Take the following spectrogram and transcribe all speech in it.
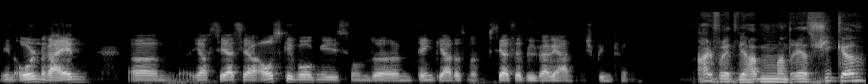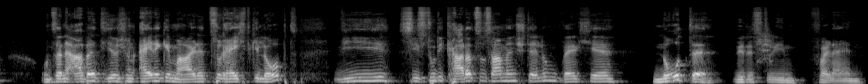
in allen Reihen äh, ja sehr, sehr ausgewogen ist und denke ja, dass wir sehr, sehr viele Varianten spielen können. Alfred, wir haben Andreas Schicker und seine Arbeit hier schon einige Male zu Recht gelobt. Wie siehst du die Kaderzusammenstellung? Welche Note würdest du ihm verleihen?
